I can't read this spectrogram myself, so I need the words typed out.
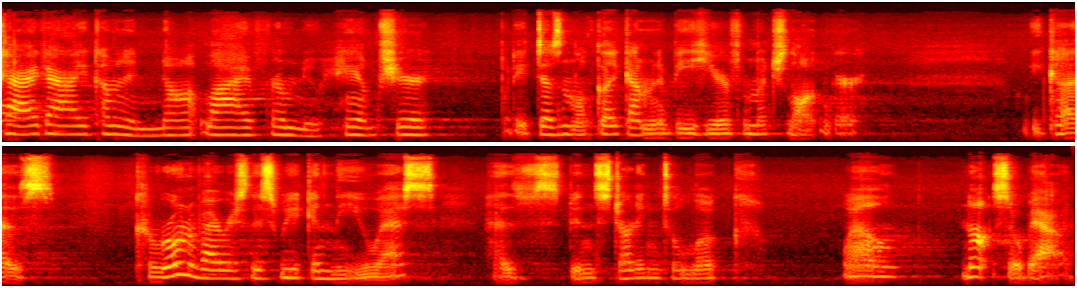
Sky Guy coming in not live from New Hampshire, but it doesn't look like I'm going to be here for much longer. Because coronavirus this week in the US has been starting to look, well, not so bad.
